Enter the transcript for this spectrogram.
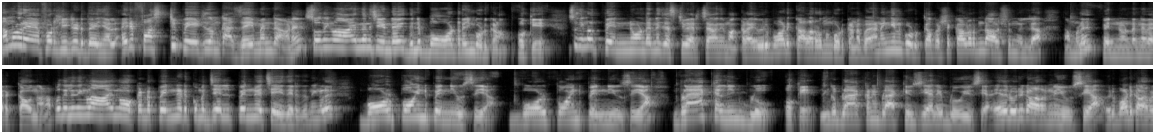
നമ്മളൊരു എ ഫോർ ഷീറ്റ് എടുത്തു കഴിഞ്ഞാൽ അതിന്റെ ഫസ്റ്റ് പേജ് നമുക്ക് അസൈൻമെന്റ് ആണ്. സോ നിങ്ങൾ ആദ്യം തന്നെ ചെയ്യേണ്ടത് ഇതിന്റെ ബോർഡറിങ് കൊടുക്കണം. ഓക്കെ സോ നിങ്ങൾ പെന്നോണ്ട് തന്നെ ജസ്റ്റ് വരച്ചാൽ മതി മക്കളെ. ഒരുപാട് കളറൊന്നും കൊടുക്കണം വേണമെങ്കിൽ കൊടുക്കാം. പക്ഷേ കളറിന്റെ ആവശ്യമൊന്നുമില്ല. നമ്മൾ പെന്നോണ്ട് തന്നെ വരക്കാവുന്നതാണ്. അപ്പോൾ ഇതിൽ നിങ്ങൾ ആദ്യം നോക്കേണ്ട. പെൻ എടുക്കുമ്പോൾ ജെൽ പെൻ വെച്ച് ചെയ്തരുത് നിങ്ങൾ ബോൾ പോയിന്റ് പെൻ യൂസ് ചെയ്യുക ബോൾ പോയിന്റ് പെൻ യൂസ് ചെയ്യുക ബ്ലാക്ക് അല്ലെങ്കിൽ ബ്ലൂ ഓക്കെ നിങ്ങൾ ബ്ലാക്ക് ആണെങ്കിൽ ബ്ലാക്ക് യൂസ് ചെയ്യുക അല്ലെങ്കിൽ ബ്ലൂ യൂസ് ചെയ്യുക ഏതെങ്കിലും ഒരു കളർ തന്നെ യൂസ് ചെയ്യുക ഒരുപാട് കളർ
